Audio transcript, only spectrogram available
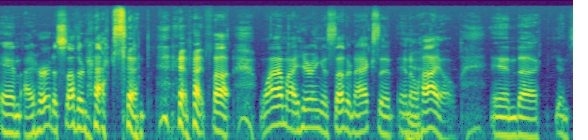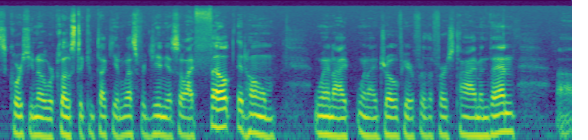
and I heard a Southern accent, and I thought, why am I hearing a Southern accent in Yeah. Ohio? And, uh, and of course, you know we're close to Kentucky and West Virginia, so I felt at home when I when I drove here for the first time, and then uh,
